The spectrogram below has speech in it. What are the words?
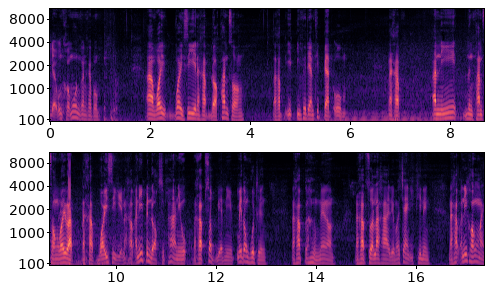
เดี๋ยวผมขอมูลก่อนครับผม อ่าไวไวซีนะครับ ดอกพันสองนะครับอิมเพเรียนที่ 8 โอห์มนะครับ อันนี้ 1,200 วัตต์นะครับไวซีนะครับ อันนี้เป็นดอก 15 นิ้วนะครับซับเบียดนี่ไม่ต้องพูดถึงนะครับกระหึ่มแน่นอนนะครับส่วนราคาเดี๋ยวมาแจ้งอีกทีหนึงนะครับ อันนี้ของใหม่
